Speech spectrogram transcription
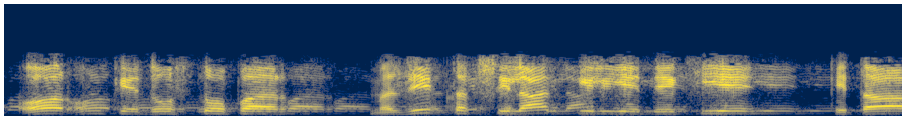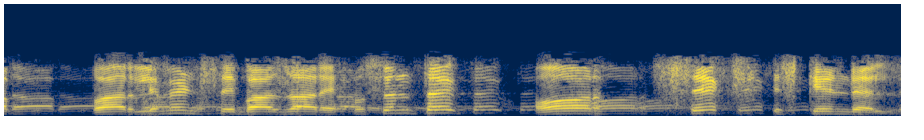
اور ان کے دوستوں پر۔ مزید تفصیلات کے لیے دیکھیے کتاب پارلیمنٹ سے بازار حسن تک اور سیکس اسکینڈل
